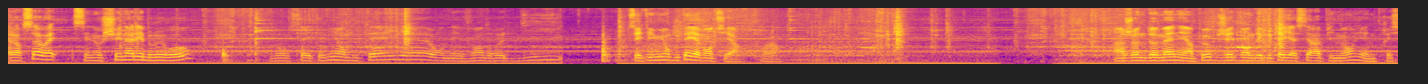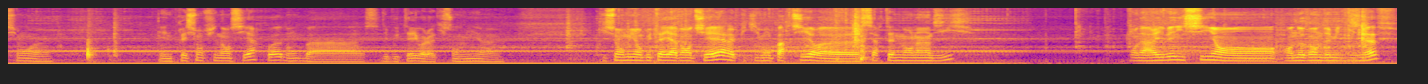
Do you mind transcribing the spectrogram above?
Alors ça, ouais, c'est nos Chénal et Bruro. Donc ça a été mis en bouteille, on est vendredi... Ça a été mis en bouteille avant-hier, voilà. Un jeune domaine est un peu obligé de vendre des bouteilles assez rapidement, il y a une pression, euh, financière, quoi. Donc bah, c'est des bouteilles voilà, qui sont mis... euh, mis en bouteille avant-hier et puis qui vont partir euh, certainement lundi. On est arrivé ici en novembre 2019,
